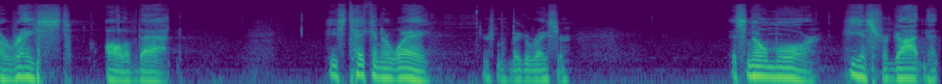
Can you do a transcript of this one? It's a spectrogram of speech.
erased all of that. He's taken away. Here's my big eraser. It's no more. He has forgotten it.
